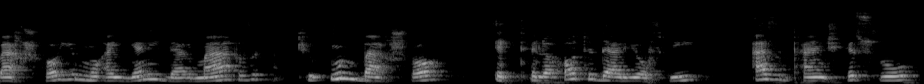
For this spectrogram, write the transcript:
بخش های معینی در مغز که اون بخش ها اطلاعات دریافتی از پنج حس رو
